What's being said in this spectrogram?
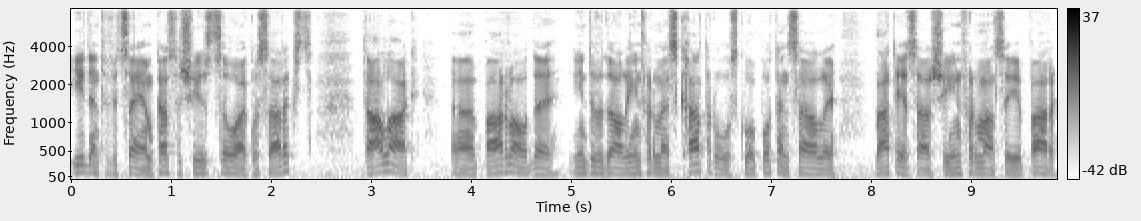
identificējam, kas ir šīs cilvēku saraksts. Tālāk pārvalde individuāli informēs katru, uz ko potenciāli attiecās šī informācija par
